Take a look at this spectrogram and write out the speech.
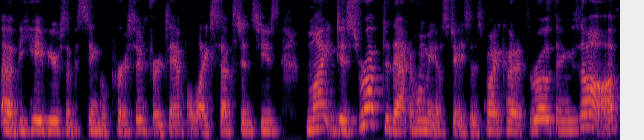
uh, behaviors of a single person, for example, like substance use, might disrupt that homeostasis, might kind of throw things off.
